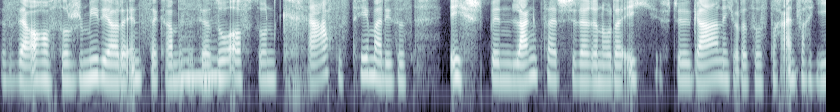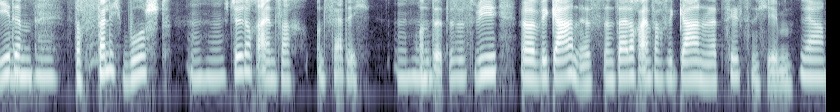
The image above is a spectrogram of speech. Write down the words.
das ist ja auch auf Social Media oder Instagram, es ist ja Mhm. so auf so ein krasses Thema, dieses ich bin Langzeitstillerin oder ich still gar nicht oder so. Ist doch einfach jedem, Mhm. ist doch völlig wurscht. Mhm. Still doch einfach und fertig. Mhm. Und äh, das ist wie, wenn man vegan ist, dann sei doch einfach vegan und erzähl's nicht jedem. ja,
